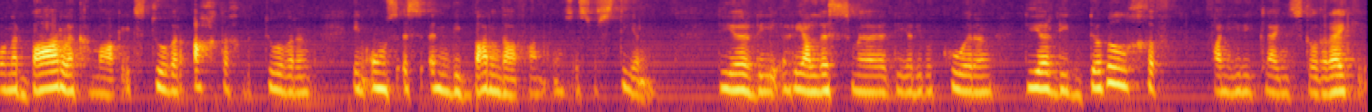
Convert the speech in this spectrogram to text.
wonderbaarlik gemaak iets toweragtig betowerend en ons is in die band daarvan ons is versteen deur die realisme, deur die bekoring, deur die dubbelgif van hierdie klein skilderytjie.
